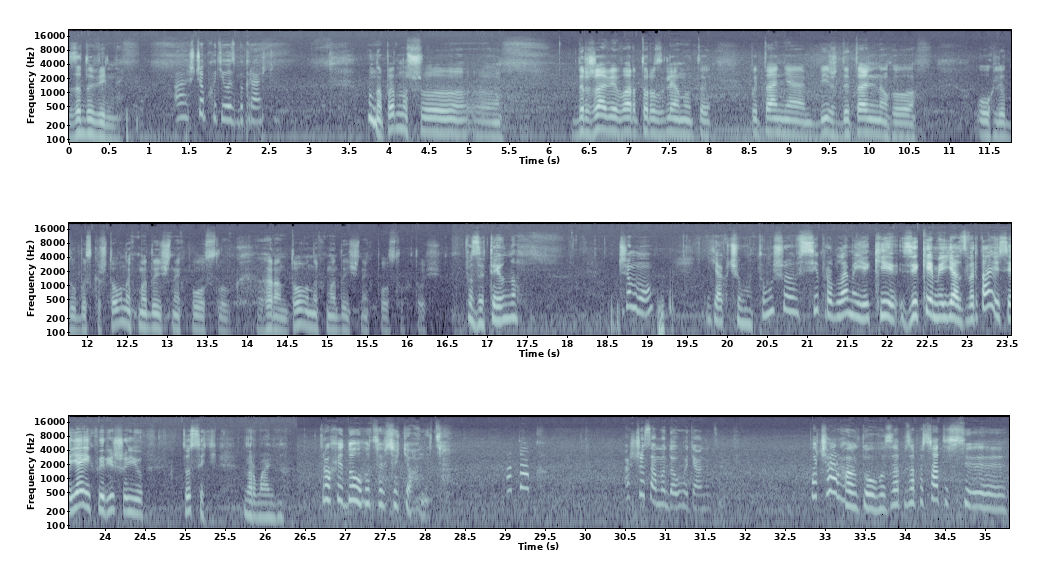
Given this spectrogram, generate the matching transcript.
задовільний. А що б хотілося б краще? Ну, напевно, що е, державі варто розглянути питання більш детального огляду безкоштовних медичних послуг, гарантованих медичних послуг тощо. Позитивно. Чому? Як чому? Тому що всі проблеми, які, з якими я звертаюся, я їх вирішую досить нормально. Трохи довго це все тягнеться. А так, А що саме довго тягнеться? По чергах довго. За- Записатись е,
